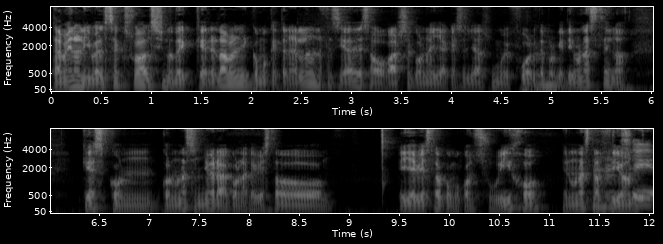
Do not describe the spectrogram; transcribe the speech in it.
también a nivel sexual, sino de querer hablar y como que tener la necesidad de desahogarse con ella, que eso ya es muy fuerte, porque tiene una escena que es con, con una señora con la que había estado. Ella había estado como con su hijo en una estación sí.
